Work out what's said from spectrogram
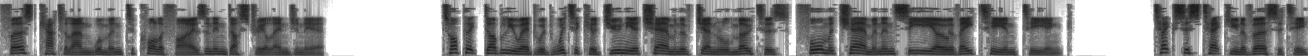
first Catalan woman to qualify as an industrial engineer. Topic w. Edward Whitacre Jr. Chairman of General Motors, former chairman and CEO of AT&T Inc. Texas Tech University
